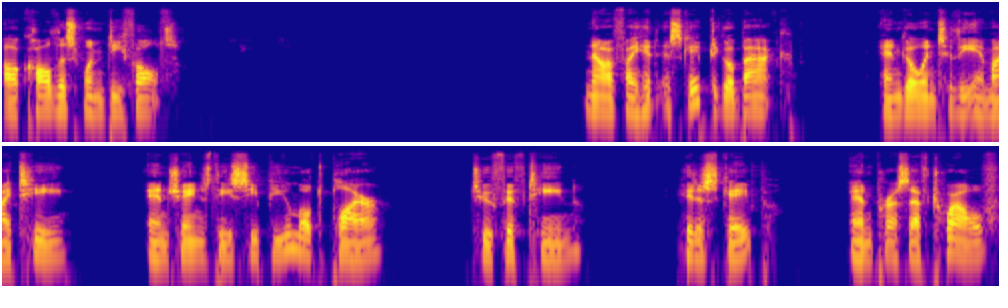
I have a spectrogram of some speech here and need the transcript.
I'll call this one default. Now if I hit escape to go back and go into the MIT and change the CPU multiplier to 15, hit escape and press F12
